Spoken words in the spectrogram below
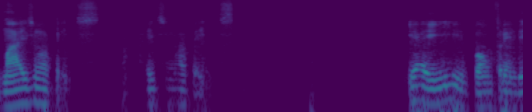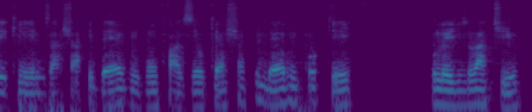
Mais uma vez. Mais uma vez. E aí vão prender quem eles achar que devem, vão fazer o que achar que devem, porque o legislativo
